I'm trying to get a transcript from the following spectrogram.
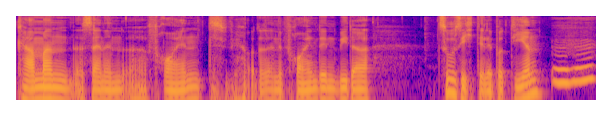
kann man seinen äh, Freund oder seine Freundin wieder zu sich teleportieren. Mhm.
